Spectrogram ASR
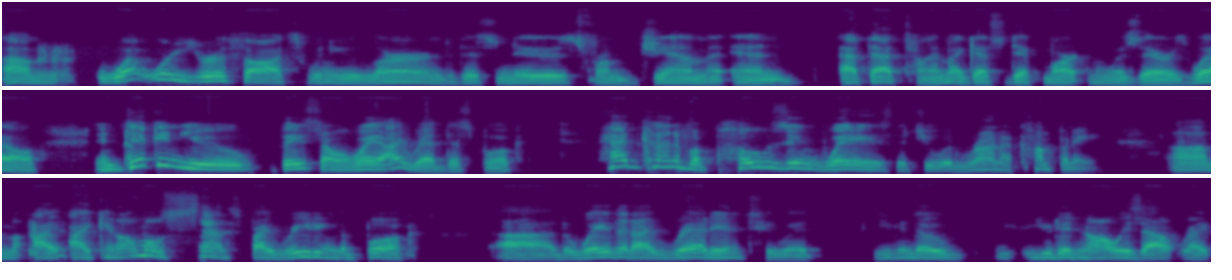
Um, mm-hmm. What were your thoughts when you learned this news from Jim? And at that time, I guess Dick Martin was there as well. And Dick and you, based on the way I read this book, had kind of opposing ways that you would run a company. Um, mm-hmm. I, I, can almost sense by reading the book, uh, the way that I read into it, even though you didn't always outright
